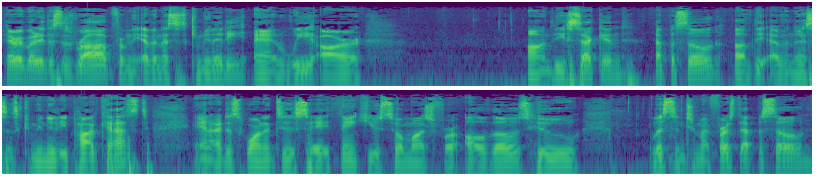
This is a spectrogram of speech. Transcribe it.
Hey, everybody, this is Rob from the Evanescence community, and we are on the second episode of the Evanescence Community Podcast. And I just wanted to say thank you so much for all of those who listened to my first episode.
